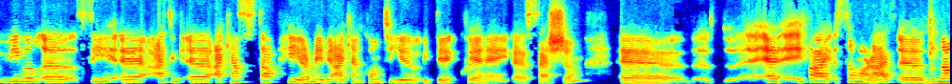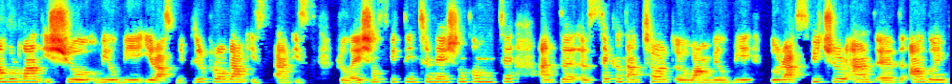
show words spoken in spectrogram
we will uh, see. Uh, I think I can stop here. Maybe I can continue with the Q&A session. Uh, uh, if I summarize, uh, the number one issue will be Iran's nuclear program is, and its relations with the international community. And the uh, second and third uh, one will be Iraq's future and uh, the ongoing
